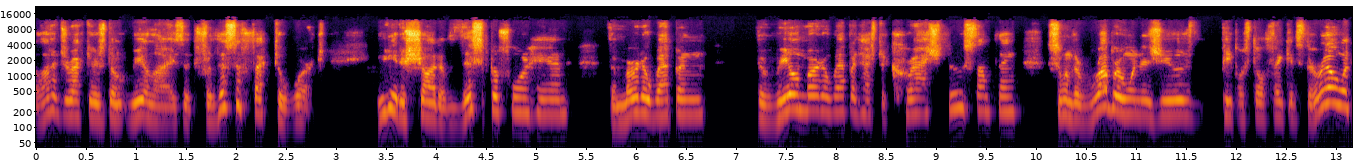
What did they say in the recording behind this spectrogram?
A lot of directors don't realize that for this effect to work, you need a shot of this beforehand, the murder weapon. The real murder weapon has to crash through something. So when the rubber one is used, people still think it's the real one.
